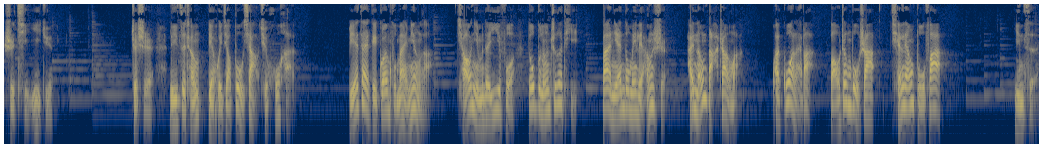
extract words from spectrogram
是起义军。这时，李自成便会叫部下去呼喊。别再给官府卖命了！瞧你们的衣服都不能遮体，半年都没粮食，还能打仗吗？快过来吧，保证不杀，钱粮补发。因此，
